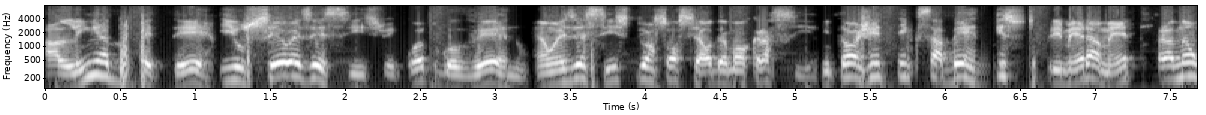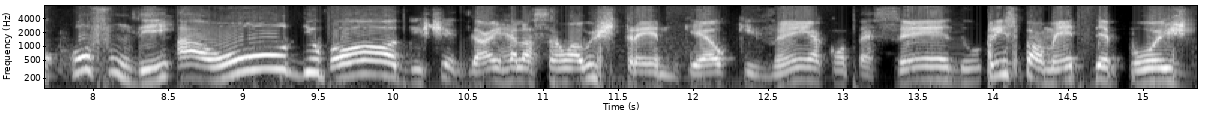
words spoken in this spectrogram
a linha do PT e o seu exercício enquanto governo é um exercício de uma social-democracia. Então a gente tem que saber disso, primeiramente, para não confundir aonde pode chegar em relação ao extremo, que é o que vem acontecendo, principalmente depois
